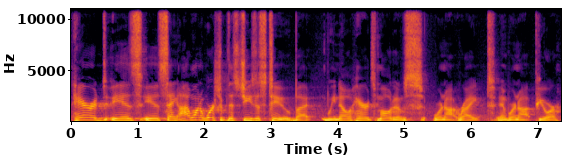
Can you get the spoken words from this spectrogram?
Herod is, is saying, I want to worship this Jesus too, but we know Herod's motives were not right and were not pure.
